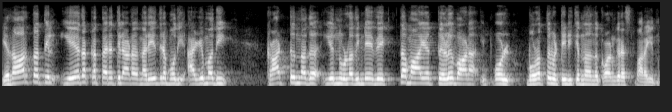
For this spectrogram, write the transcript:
യഥാർത്ഥത്തിൽ ഏതൊക്കെ തരത്തിലാണ് നരേന്ദ്രമോദി അഴിമതി കാട്ടുന്നത് എന്നുള്ളതിന്റെ വ്യക്തമായ തെളിവാണ് ഇപ്പോൾ പുറത്തുവിട്ടിരിക്കുന്നതെന്ന് കോൺഗ്രസ് പറയുന്നു.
